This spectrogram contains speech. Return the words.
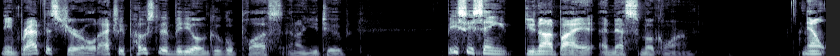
named Brad Fitzgerald actually posted a video on Google Plus and on YouTube, basically saying, "Do not buy a Nest smoke alarm." Now,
